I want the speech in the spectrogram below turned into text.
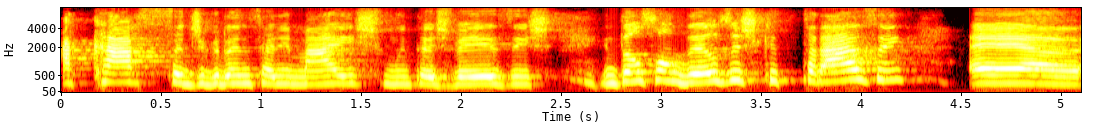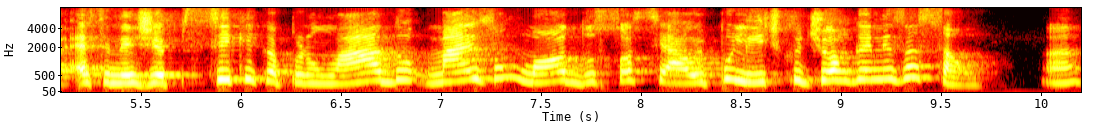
à caça de grandes animais, muitas vezes. Então, são deuses que trazem é, essa energia psíquica, por um lado, mais um modo social e político de organização, né?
